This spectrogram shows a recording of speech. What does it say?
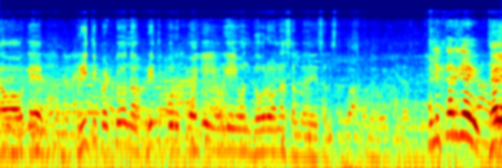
ನಾವು ಅವ್ರಿಗೆ ಪ್ರೀತಿಪಟ್ಟು ನಾವು ಪ್ರೀತಿಪೂರ್ವಕವಾಗಿ ಇವ್ರಿಗೆ ಈ ಒಂದು ಗೌರವನ ಸಲ್ ಸಲ್ಲಿಸ್ತೀವಿ. ಜೈ.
